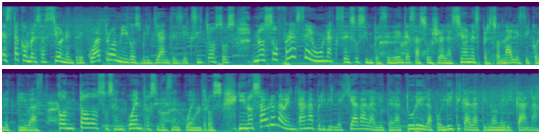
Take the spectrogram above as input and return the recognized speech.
Esta conversación entre cuatro amigos brillantes y exitosos nos ofrece un acceso sin precedentes a sus relaciones personales y colectivas, con todos sus encuentros y desencuentros, y nos abre una ventana privilegiada a la literatura y la política latinoamericana,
